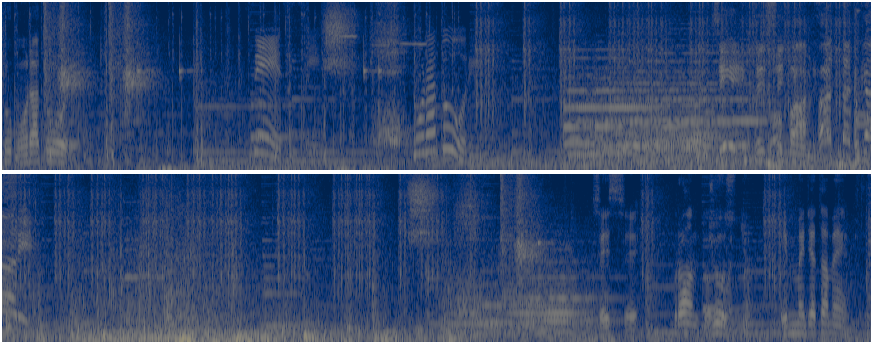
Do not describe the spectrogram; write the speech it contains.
Muratu, muratori. Stessi. Muratori. Sì, sì, signore. Attaccare! Sì, sì. Pronto, giusto. Immediatamente.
